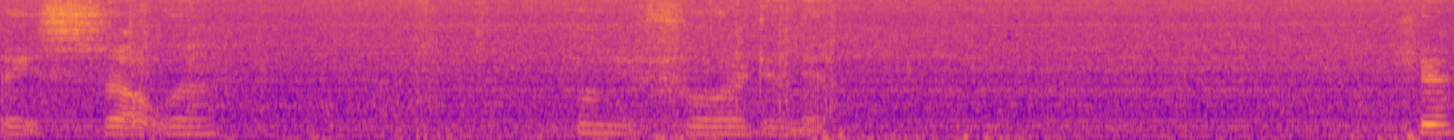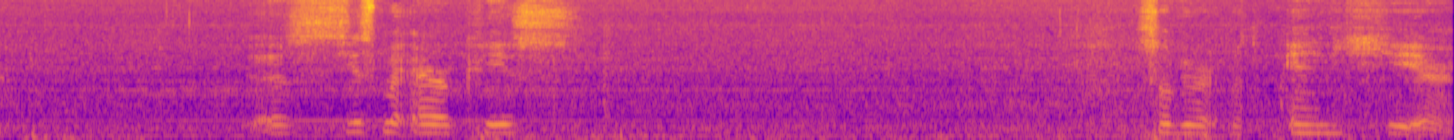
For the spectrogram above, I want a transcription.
place, so only for doing that. Here is just my arrow keys. So I'll be right back. In here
